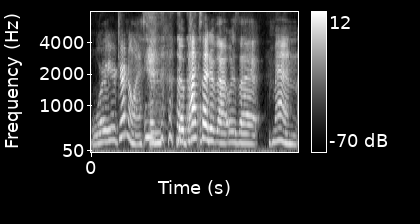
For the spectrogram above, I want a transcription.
warrior journalist. And the backside of that was that, man,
